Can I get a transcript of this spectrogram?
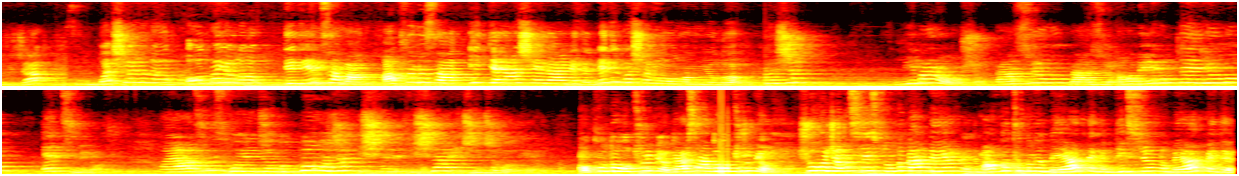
kılacak. Başarılı olma yolu dediğim zaman aklınıza ilk gelen şeyler nedir? Nedir başarılı olmanın yolu? Arkadaşım oturmuyor, dershanede oturmuyor. Şu hocanın ses tonunu ben beğenmedim, anlatımını beğenmedim, diksiyonunu beğenmedim.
